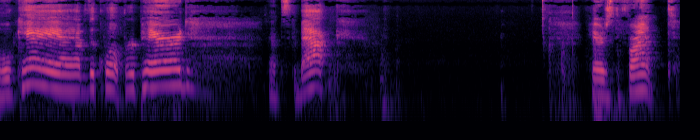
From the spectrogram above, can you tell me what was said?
Okay, I have the quilt prepared. That's the back. Here's the front.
